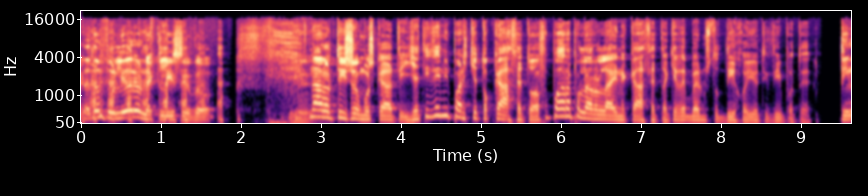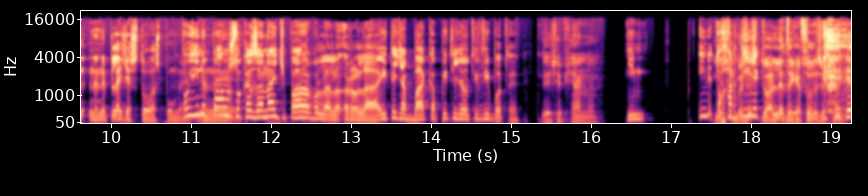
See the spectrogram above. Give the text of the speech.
Θα ήταν πολύ ωραίο να κλείσει εδώ. Να ρωτήσω όμως κάτι. Γιατί δεν υπάρχει και το κάθετο, αφού πάρα πολλά ρολά είναι κάθετα και δεν μπαίνουν στον τοίχο ή οτιδήποτε. Τι, να είναι πλαγιαστό, ας πούμε. Όχι, είναι Να πάνω στο καζανάκι πάρα πολλά ρολά, είτε για backup είτε για οτιδήποτε. Δεν σε πιάνω. Η- Είναι, το Γιατί χαρτί μέσα είναι στην τουαλέτα, γι' αυτό δεν σε πιάνω.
